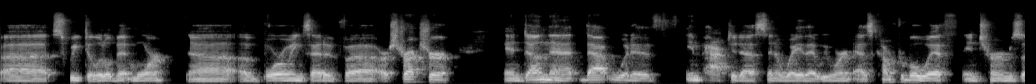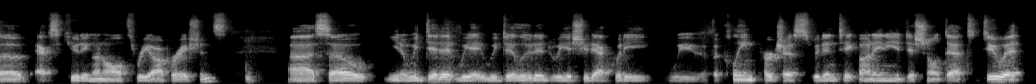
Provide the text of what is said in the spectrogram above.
uh, squeaked a little bit more of borrowings out of our structure and done that. That would have impacted us in a way that we weren't as comfortable with in terms of executing on all three operations. Uh, so, you know, we did it. We we diluted. We issued equity. We have a clean purchase. We didn't take on any additional debt to do it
